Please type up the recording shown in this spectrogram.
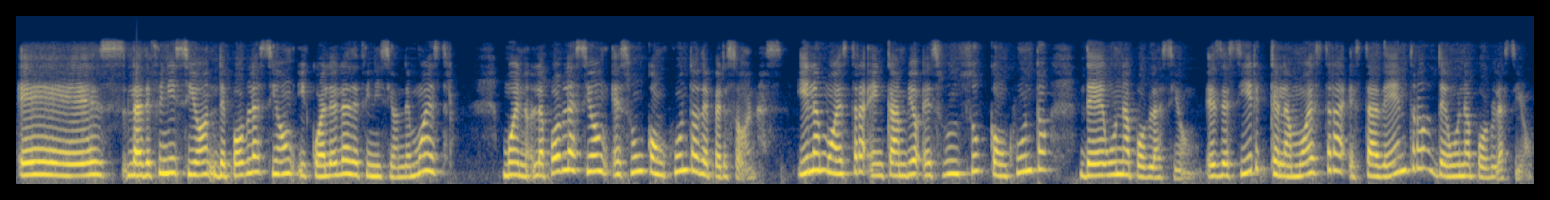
es la definición de población y cuál es la definición de muestra? Bueno, la población es un conjunto de personas y la muestra, en cambio, es un subconjunto de una población, es decir, que la muestra está dentro de una población.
